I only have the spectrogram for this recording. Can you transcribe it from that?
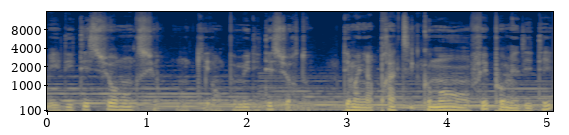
méditer sur l'onction. Donc, on peut méditer sur tout. De manière pratique, comment on fait pour méditer?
